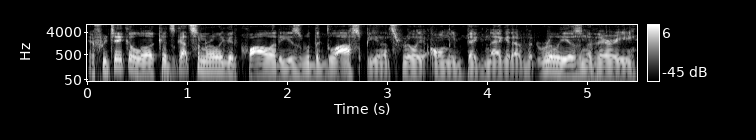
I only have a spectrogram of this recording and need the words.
If we take a look, it's got some really good qualities with the gloss being its really only big negative. It really isn't a very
